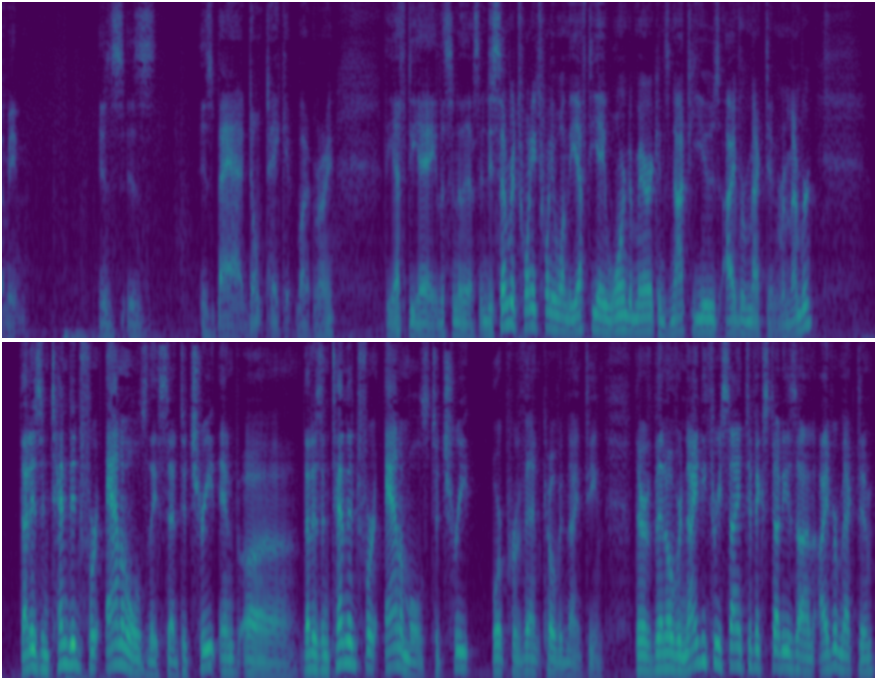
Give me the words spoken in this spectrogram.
I mean, is is is bad. Don't take it, right? The FDA, listen to this. In December 2021, the FDA warned Americans not to use ivermectin. Remember? That is intended for animals, they said, to treat and uh, that is intended for animals to treat or prevent COVID 19. There have been over 93 scientific studies on ivermectin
